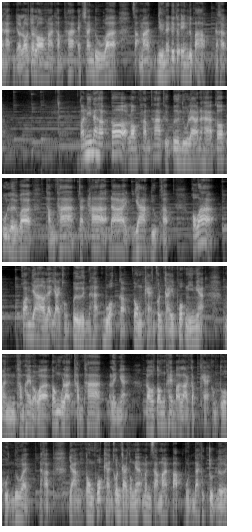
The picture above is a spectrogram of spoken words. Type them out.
นะฮะเดี๋ยวเราจะลองมาทำท่าแอคชั่นดูว่าสามารถยืนได้ด้วยตัวเองหรือเปล่านะครับ ตอนนี้นะครับก็ลองทำท่าถือปืนดูแล้วนะฮะก็พูดเลยว่าทำท่าจัดท่าได้ยากอยู่ครับ เพราะว่าความยาวและใหญ่ของปืนนะฮะบวกกับตรงแขนกลไกพวกนี้เนี่ยมันทำให้แบบว่าต้องเวลาทำท่าอะไรเงี้ยเราต้องให้บาลานซ์กับแขนของตัวหุ่นด้วยนะครับอย่างตรงพวกแขนกลไกตรงเนี้ยมันสามารถปรับหมุนได้ทุกจุดเลย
